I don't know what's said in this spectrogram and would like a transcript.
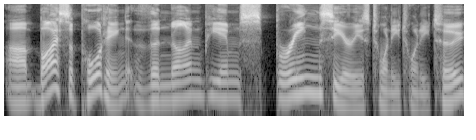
um, by supporting the 9 p.m. Spring Series 2022.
